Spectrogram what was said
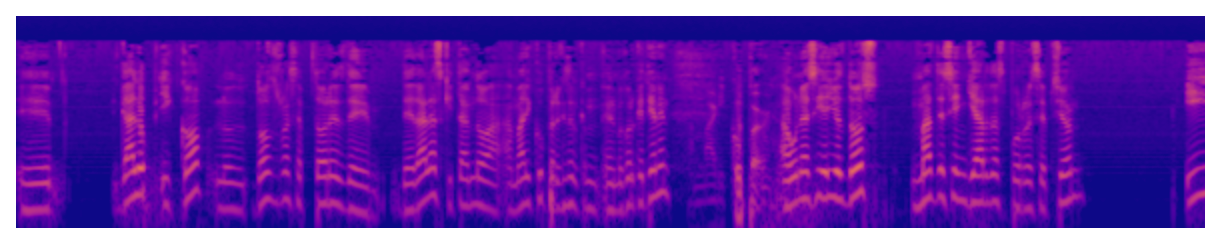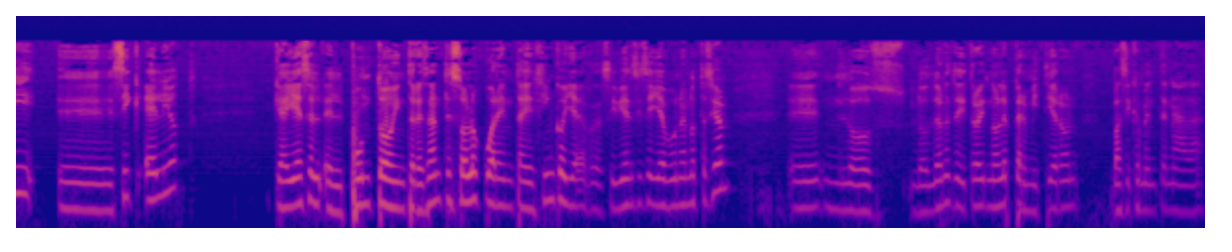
Eh, Gallup y Cobb, los dos receptores de, de Dallas, quitando a, a Mari Cooper, que es el, el mejor que tienen. A Mari Cooper. Aún así, ellos dos, más de 100 yardas por recepción. Y eh, Zeke Elliott, que ahí es el, el punto interesante, solo 45 yardas. Si bien sí se lleva una anotación, eh, los, los Leones de Detroit no le permitieron básicamente nada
